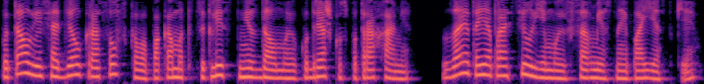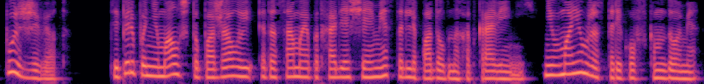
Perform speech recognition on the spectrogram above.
Пытал весь отдел Красовского, пока мотоциклист не сдал мою кудряшку с потрохами. За это я простил ему их совместные поездки. Пусть живет. Теперь понимал, что, пожалуй, это самое подходящее место для подобных откровений. Не в моем же стариковском доме.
